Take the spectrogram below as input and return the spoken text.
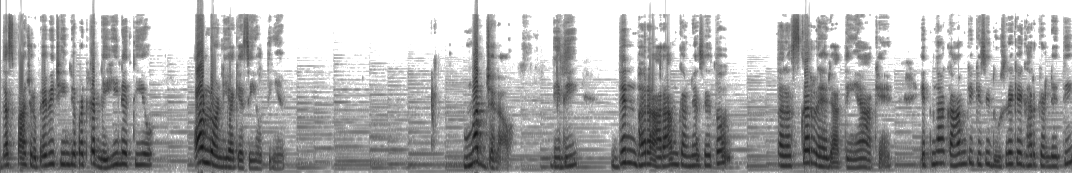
दस पाँच रुपए भी छीन झपट कर ले ही लेती हो। और लौंडिया कैसी होती हैं? मत जलाओ। दीदी, दिन भर आराम करने से तो तरसकर रह जाती हैं आँखें। इतना काम कि किसी दूसरे के घर कर लेती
